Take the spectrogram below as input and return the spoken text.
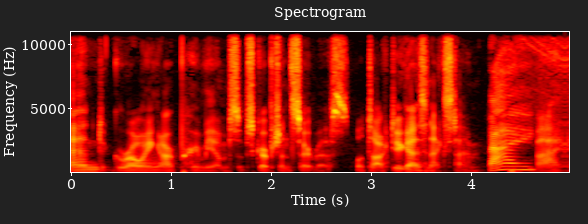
and growing our premium subscription service. We'll talk to you guys next time. Bye. Bye.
